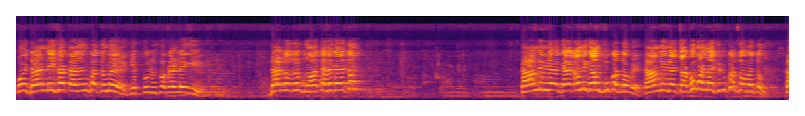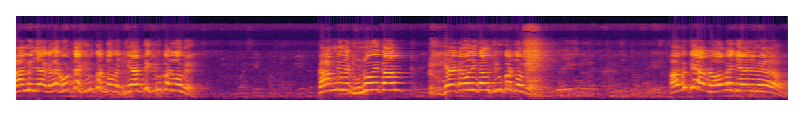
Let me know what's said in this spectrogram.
कोई डर नहीं था कानून का तुम्हें, कि पुलिस पकड़ लेगी? डर हो तो वहाँ कैसे गए तुम? काम नहीं मिलेगा क्या काम शुरू कर दोगे। काम नहीं मिलेगा, चाकू मारना शुरू कर दोगे तुम। काम मिल जाएगा घोटना शुरू कर दोगे शुरू कर दोगे। काम नहीं मिले, ढूंढोगे काम। गैर कानूनी काम शुरू कर दोगे। अब क्या रहोगे जेल में अब?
